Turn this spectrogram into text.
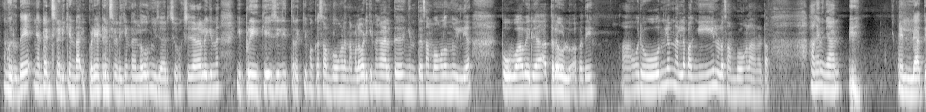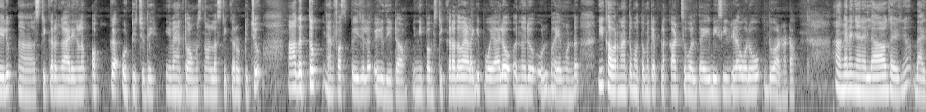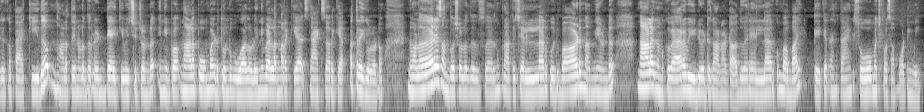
വെറുതെ ഞാൻ ടെൻഷൻ അടിക്കണ്ട ഇപ്പോഴേ ടെൻഷൻ അടിക്കണ്ടല്ലോ എന്ന് വിചാരിച്ചു. പക്ഷേ ഞാൻ ആലോചിക്കുന്ന ഈ പ്രീ കെ ജിയിൽ ഇത്രയ്ക്കുമൊക്കെ സംഭവങ്ങൾ നമ്മൾ പഠിക്കുന്ന കാലത്ത് ഇങ്ങനത്തെ സംഭവങ്ങളൊന്നും ഇല്ല. പോവാ വരിക അത്രേ ഉള്ളൂ. അപ്പോൾ അതേ ഓരോന്നിലും നല്ല ഭംഗിയിലുള്ള സംഭവങ്ങളാണ് കേട്ടോ. അങ്ങനെ ഞാൻ എല്ലാത്തിലും സ്റ്റിക്കറും കാര്യങ്ങളും ഒക്കെ ഒട്ടിച്ചു ദേ. ഈ വാൻ തോമസ് എന്നുള്ള സ്റ്റിക്കർ ഒട്ടിച്ചു. അകത്തും ഞാൻ ഫസ്റ്റ് പേജിൽ എഴുതിയിട്ടോ. ഇനിയിപ്പം സ്റ്റിക്കർ അഥവാ ഇളകിപ്പോയാലോ എന്നൊരു ഉൾഭയം കൊണ്ട് ഈ കവറിനകത്ത് മൊത്തം മറ്റേ പ്ലക്കാർഡ്സ് പോലത്തെ എ ബി സി ഡിയുടെ ഓരോ ഇതുമാണ് കേട്ടോ. അങ്ങനെ ഞാൻ എല്ലാം കഴിഞ്ഞ് ബാഗൊക്കെ പാക്ക് ചെയ്ത് നാളത്തേനുള്ളത് ആക്കി വെച്ചിട്ടുണ്ട്. ഇനിയിപ്പോൾ നാളെ പോകുമ്പോൾ എടുത്തുകൊണ്ട് പോകാമെന്നുള്ളൂ ഇനി വെള്ളം നിറയ്ക്കുക സ്നാക്സ് നിറയ്ക്കുക അത്രയൊക്കെ ഉള്ളൂ കേട്ടോ ഇന്ന് വളരെ സന്തോഷമുള്ള ദിവസമായിരുന്നു. പ്രാർത്ഥിച്ച എല്ലാവർക്കും ഒരുപാട് നന്ദിയുണ്ട്. നാളെ നമുക്ക് വേറെ വീഡിയോ ആയിട്ട് കാണാം കേട്ടോ അതുവരെ എല്ലാവർക്കും bye bye take care and thank you so much for supporting me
